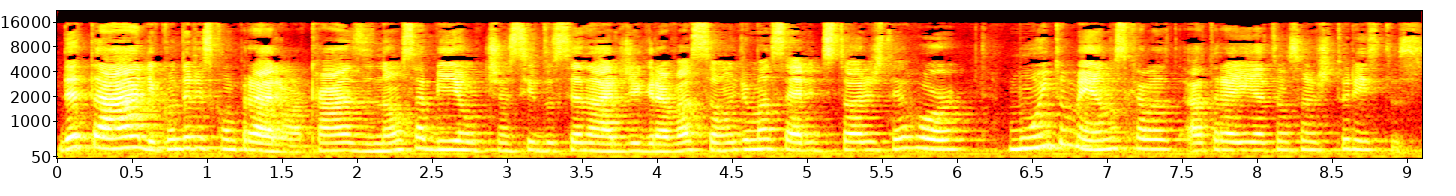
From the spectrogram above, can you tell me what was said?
Detalhe, quando eles compraram a casa, não sabiam que tinha sido o cenário de gravação de uma série de histórias de terror. Muito menos que ela atraía a atenção de turistas.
